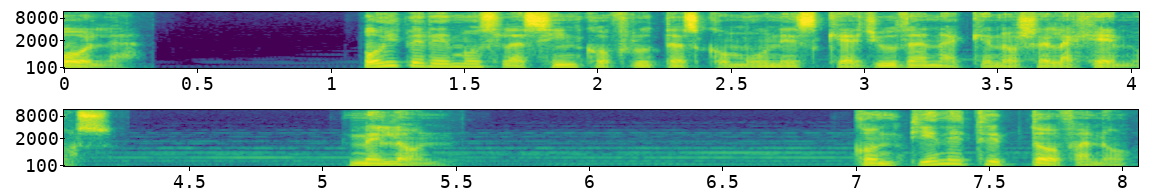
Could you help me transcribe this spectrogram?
Hola. Hoy veremos las 5 frutas comunes que ayudan a que nos relajemos. Melón. Contiene triptófano,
